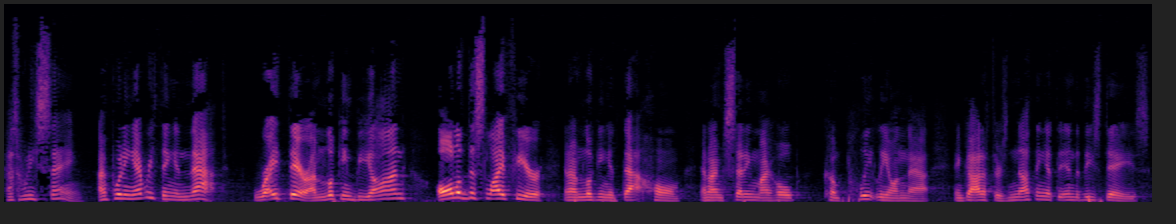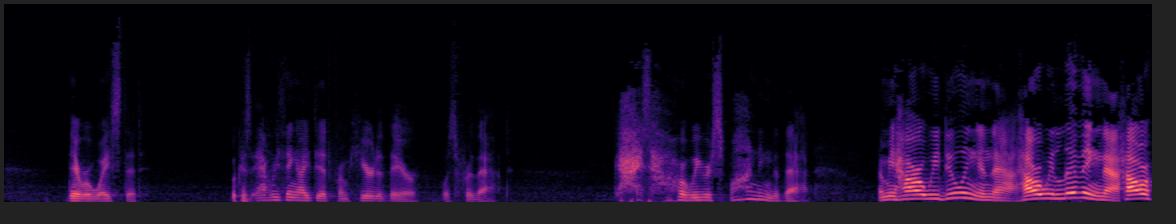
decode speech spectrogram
That's what he's saying. I'm putting everything in that right there. I'm looking beyond all of this life here and I'm looking at that home and I'm setting my hope completely on that. And God, if there's nothing at the end of these days, they were wasted. Because everything I did from here to there was for that. Guys, how are we responding to that? I mean, how are we doing in that? How are we living that? How are,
